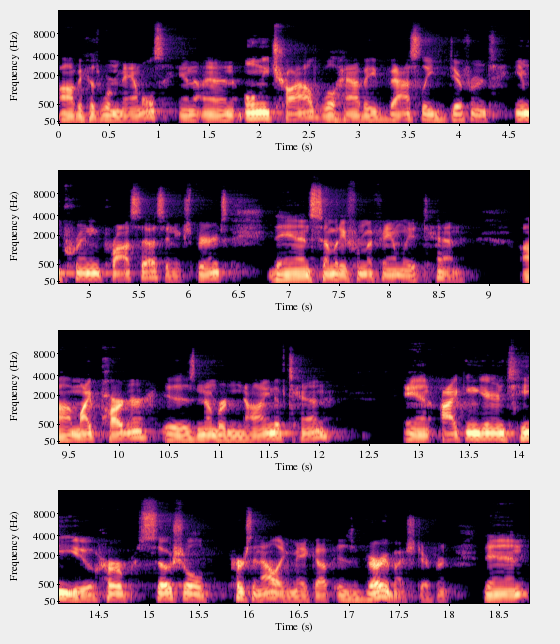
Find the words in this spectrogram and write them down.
uh, because we're mammals, and an only child will have a vastly different imprinting process and experience than somebody from a family of 10. Uh, my partner is number nine of 10, and I can guarantee you her social personality makeup is very much different than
